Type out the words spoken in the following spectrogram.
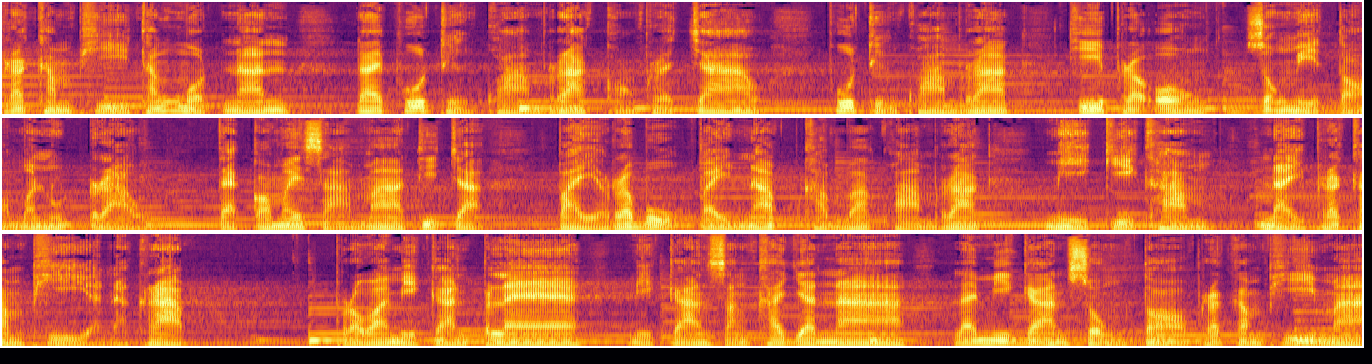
พระคัมภีร์ทั้งหมดนั้น ได้พูดถึงความรักของพระเจ้า พูดถึงความรักที่พระองค์ทรงมีต่อมนุษย์เรา แต่ก็ไม่สามารถที่จะไประบุไปนับคำว่าความรัก มีกี่คำในพระคัมภีร์นะครับ เพราะว่ามีการแปล มีการสังคายนา และมีการส่งต่อพระคัมภีร์มา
